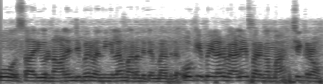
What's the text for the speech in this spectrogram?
ஓ சாரி ஒரு நாலஞ்சு பேர் வந்தீங்களா? மறந்துட்டேன் மறந்துட்டேன். ஓகே இப்போ எல்லாரும் வேலையை பாருங்கம்மா. சீக்கிரம்.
